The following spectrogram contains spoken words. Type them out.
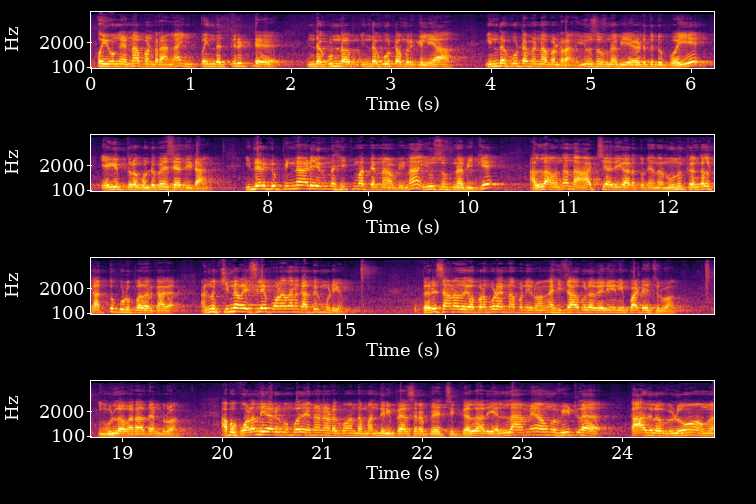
இப்போ இவங்க என்ன பண்ணுறாங்க இப்போ இந்த திருட்டு இந்த குண்டம் இந்த கூட்டம் இருக்கு இல்லையா? இந்த கூட்டம் என்ன பண்ணுறாங்க யூசுப் நபியை எடுத்துகிட்டு போய் எகிப்தில் கொண்டு போய் சேர்த்திட்டாங்க. இதற்கு பின்னாடி இருந்த ஹிக்மத் என்ன அப்படின்னா யூசுப் நபிக்கு அல்லாஹ் வந்து அந்த ஆட்சி அதிகாரத்துடைய அந்த நுணுக்கங்கள் கற்றுக் கொடுப்பதற்காக. இன்னும் சின்ன வயசுலேயே போனால் தானே கற்றுக்க முடியும். பெருசானதுக்கு அப்புறம் கூட என்ன பண்ணிடுவாங்க? ஹிஜாபுல வெளியே நிப்பாட்டி வச்சிருவாங்க. நீங்கள் உள்ளே வராதன்றுவாங்க. அப்போ குழந்தையா இருக்கும்போது என்ன நடக்கும்? அந்த மந்திரி பேசுகிற பேச்சுக்கள் அது எல்லாமே அவங்க வீட்டில் காதில் விழும். அவங்க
